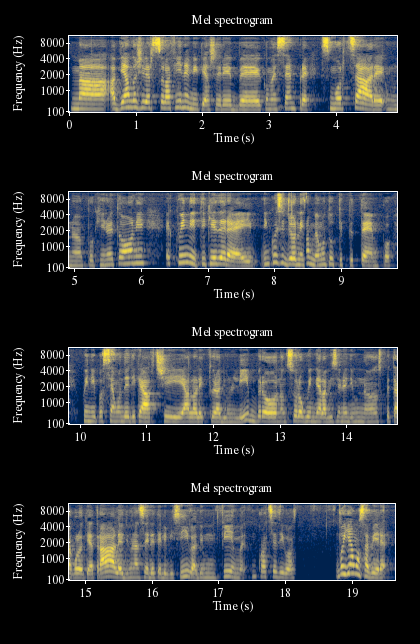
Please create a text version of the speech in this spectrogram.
ma avviandoci verso la fine mi piacerebbe come sempre smorzare un pochino i toni e quindi ti chiederei, in questi giorni abbiamo tutti più tempo, quindi possiamo dedicarci alla lettura di un libro, non solo quindi alla visione di uno spettacolo teatrale, di una serie televisiva, di un film, qualsiasi cosa. Vogliamo sapere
